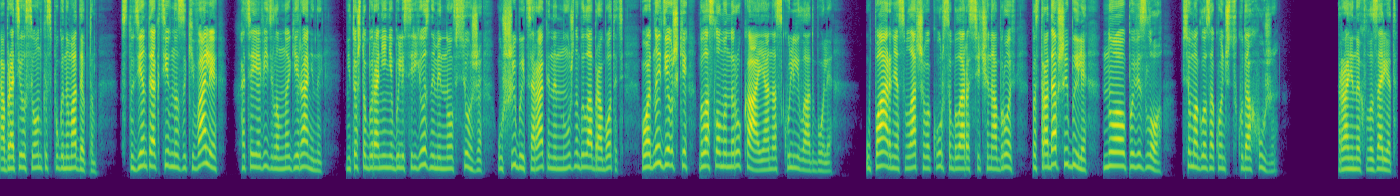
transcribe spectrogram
Обратился он к испуганным адептам. Студенты активно закивали, хотя я видела, многие ранены. Не то чтобы ранения были серьезными, но все же ушибы и царапины нужно было обработать. У одной девушки была сломана рука, и она скулила от боли. У парня с младшего курса была рассечена бровь, пострадавшие были, но повезло, все могло закончиться куда хуже. Раненых в лазарет,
